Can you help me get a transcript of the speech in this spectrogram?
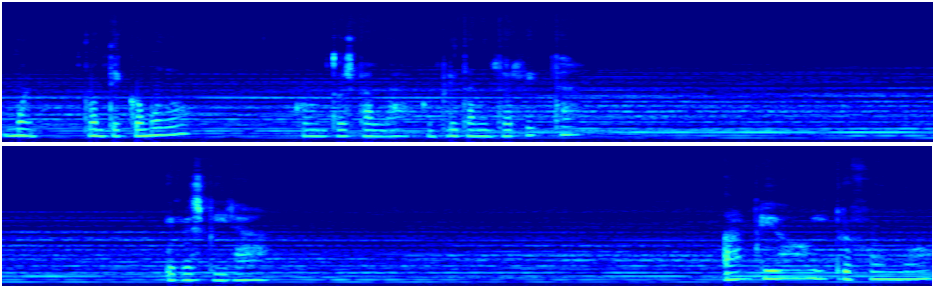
Bueno, ponte cómodo con tu espalda completamente recta y respira amplio y profundo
